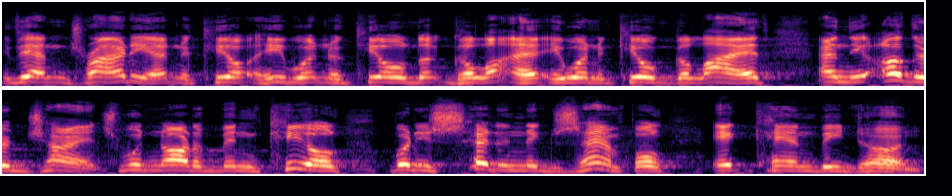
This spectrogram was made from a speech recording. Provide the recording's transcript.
If he hadn't tried, he, hadn't killed, he wouldn't have killed Goliath. Uh, he wouldn't have killed Goliath, and the other giants would not have been killed. But he set an example. It can be done.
